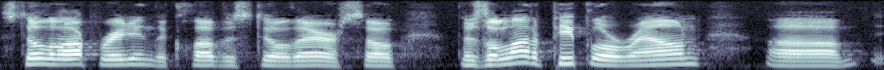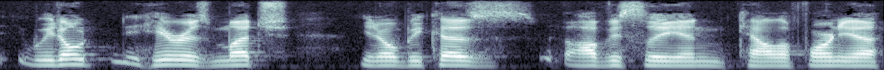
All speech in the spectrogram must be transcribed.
still operating. The club is still there. So there's a lot of people around. Uh, we don't hear as much, you know, because obviously in California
